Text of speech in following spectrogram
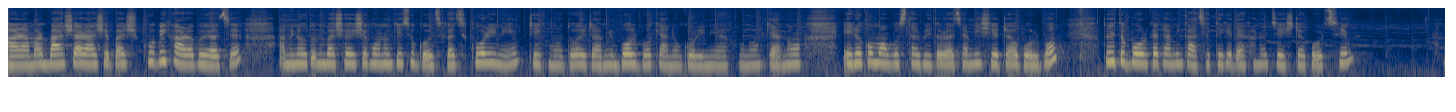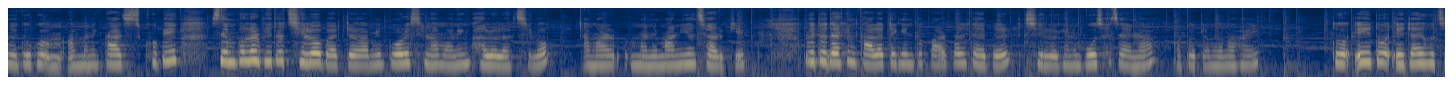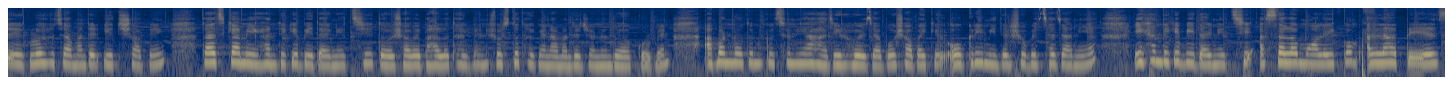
আর আমার বাসার আশেপাশ খুবই খারাপ হয়ে আছে। আমি নতুন বাসায় এসে কোনো কিছু গোছগাছ করিনি, ঠিক মতো এটা আমি বলব কেন করিনি এখনও কেন এরকম অবস্থার ভিতরে আছে আমি সেটাও বলব। তো এই তো বোরকাটা আমি কাছের থেকে দেখানোর চেষ্টা করছি। তো তো মানে কাজ খুবই সিম্পলের ভিতর ছিল বাট আমি পরেছিলাম অনেক ভালো লাগছিল, আমার মানে মানিয়েছে আর কি। তো তো দেখেন কালারটা কিন্তু পার্পল টাইপের ছিল, এখানে বোঝা যায় না, অতটা মনে হয়। তো এই তো এটাই হচ্ছে, এগুলোই হচ্ছে আমাদের ঈদ শপিং তো আজকে আমি এখান থেকে বিদায় নিচ্ছি। তো সবাই ভালো থাকবেন, সুস্থ থাকবেন, আমাদের জন্য দোয়া করবেন। আবার নতুন কিছু নিয়ে হাজির হয়ে যাব। সবাইকে অগ্রিম ঈদের শুভেচ্ছা জানিয়ে এখান থেকে বিদায় নিচ্ছি। আসসালামু আলাইকুম, আল্লাহ হাফেজ।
